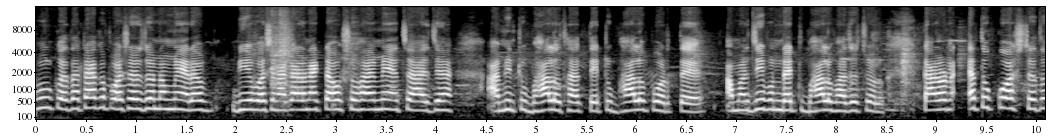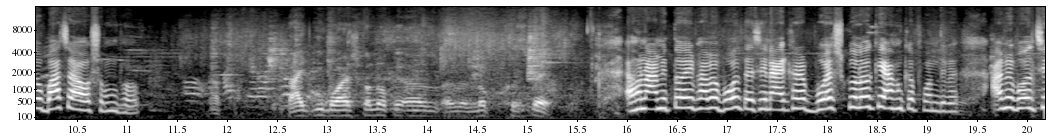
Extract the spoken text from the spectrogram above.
ভুল কথা। টাকা পয়সার জন্য মেয়েরা বিয়ে বসে না কারণ একটা অসহায় মেয়ে চায় যে আমি একটু ভালো থাকতে একটু ভালো পড়তে। আমার জীবনটা একটু ভালোভাবে চলো কারণ এত কষ্টে তো বাঁচা অসম্ভব। আচ্ছা তাই কি বয়স্ক লোক লোক খুঁজবে? এখন আমি তো এইভাবে বলতেছি না এখানে বয়স্ক লোকই আমাকে ফোন দিবে। আমি বলছি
